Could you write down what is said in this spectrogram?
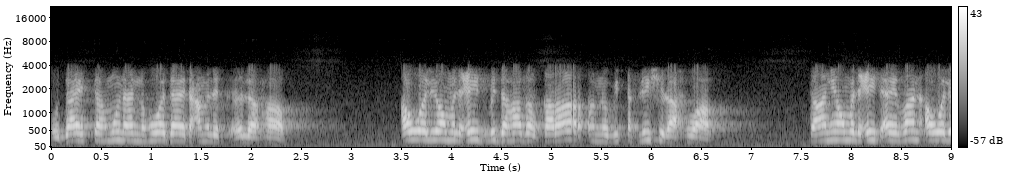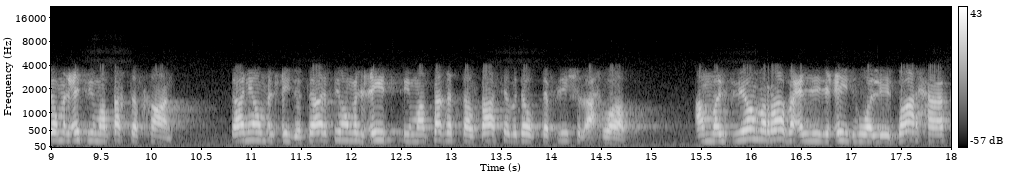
ودا يتهمونه أنه هو دا يدعم الإرهاب. أول يوم العيد بدأ هذا القرار إنه بتفليش الاحواض. ثاني يوم العيد أيضا أول يوم العيد في منطقة الخان. ثاني يوم العيد وثالث يوم العيد في منطقة تلطاسه بدأوا بتفليش الاحواض. أما اليوم الرابع اللي العيد هو اللي البارحة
